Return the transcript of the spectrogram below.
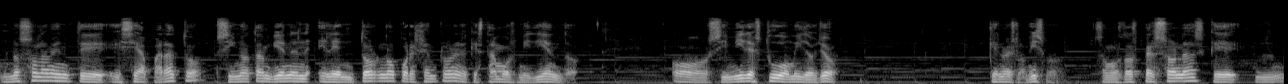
no solamente ese aparato, sino también en el entorno, por ejemplo, en el que estamos midiendo. O si mides tú o mido yo, que no es lo mismo. Somos dos personas que, mm,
